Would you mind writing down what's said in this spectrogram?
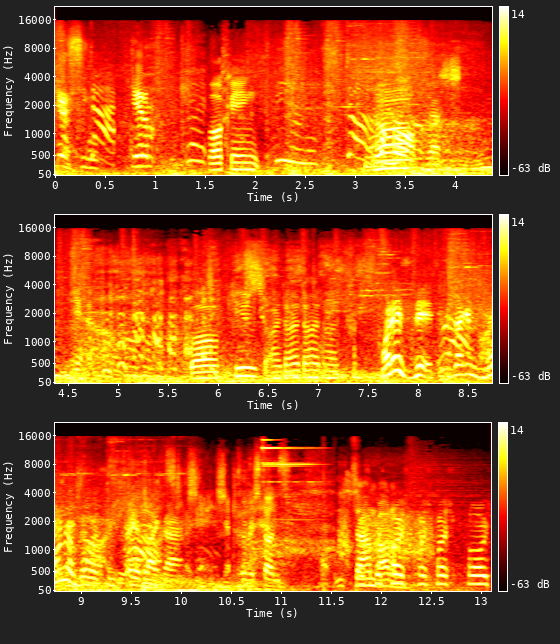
Yes, you can get him. Fucking. No! Yes. Yeah. Fuck you. Die, die, die, die. What is this? He's like invulnerable or some shit like that. Whoever stuns. He's down Push, bottom. push, push, push,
